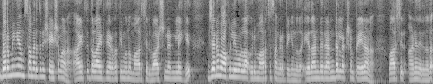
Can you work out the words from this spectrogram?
ബർമിംഗ്ഹാം സമരത്തിന് ശേഷമാണ് ആയിരത്തി തൊള്ളായിരത്തി അറുപത്തി മൂന്ന് മാർച്ചിൽ വാഷിംഗ്ടണിലേക്ക് ജനബാഹുല്യമുള്ള ഒരു മാർച്ച് സംഘടിപ്പിക്കുന്നത്. ഏതാണ്ട് രണ്ടര ലക്ഷം പേരാണ് മാർച്ചിൽ അണിനിരുന്നത്.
